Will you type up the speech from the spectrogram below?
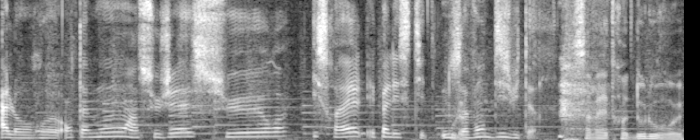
Alors, euh, entamons un sujet sur Israël et Palestine. Nous Oula. avons 18 heures. Ça va être douloureux.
